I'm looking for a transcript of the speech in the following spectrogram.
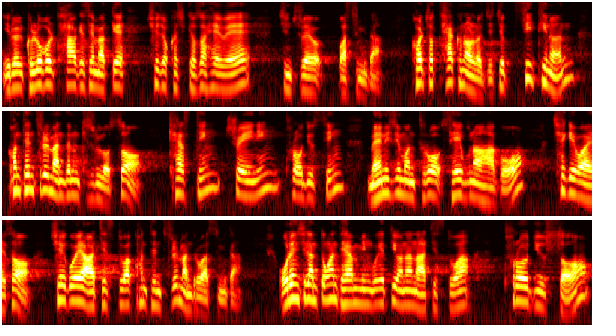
이를 글로벌 타겟에 맞게 최적화시켜서 해외에 진출해 왔습니다. culture technology 즉 CT는 컨텐츠를 만드는 기술로서 캐스팅, 트레이닝, producing, 매니지먼트로 세분화하고 체계화해서 최고의 아티스트와 컨텐츠를 만들어 왔습니다. 오랜 시간 동안 대한민국의 뛰어난 아티스트와 프로듀서,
